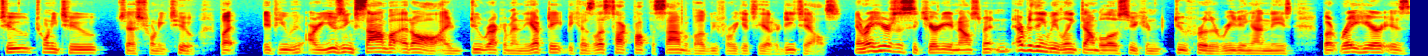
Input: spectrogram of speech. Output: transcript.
222-22. But if you are using Samba at all, I do recommend the update because let's talk about the Samba bug before we get to the other details. And right here's a security announcement and everything will be linked down below so you can do further reading on these. But right here is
